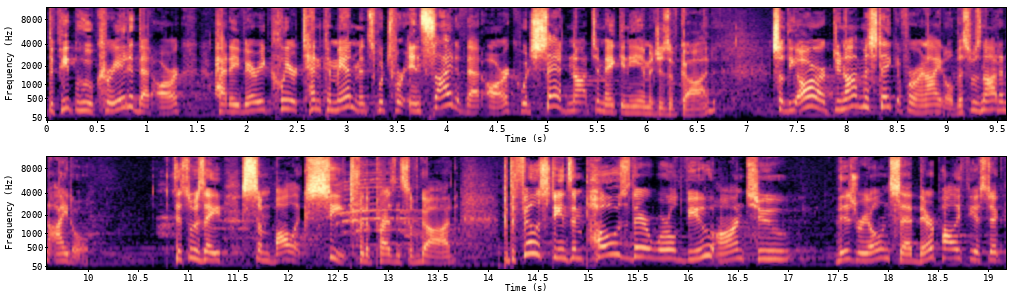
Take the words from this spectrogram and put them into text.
The people who created that ark had a very clear Ten Commandments, which were inside of that ark, which said not to make any images of God. So the ark, do not mistake it for an idol. This was not an idol. This was a symbolic seat for the presence of God. But the Philistines imposed their worldview onto Israel and said, They're polytheistic.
